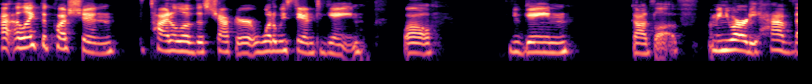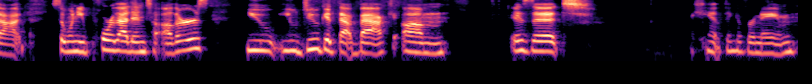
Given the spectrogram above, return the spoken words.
I, I like the question, the title of this chapter, what do we stand to gain? Well, you gain God's love. I mean, you already have that. So when you pour that into others, you you do get that back. Um is it i can't think of her name.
